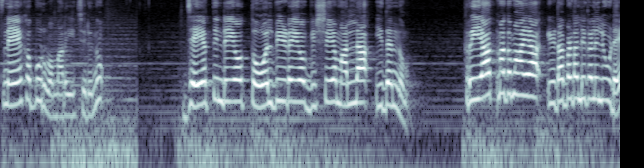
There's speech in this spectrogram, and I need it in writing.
സ്നേഹപൂർവം അറിയിച്ചിരുന്നു. ജയത്തിന്റെയോ തോൽവിയുടെയോ വിഷയമല്ല ഇതെന്നും ക്രിയാത്മകമായ ഇടപെടലുകളിലൂടെ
